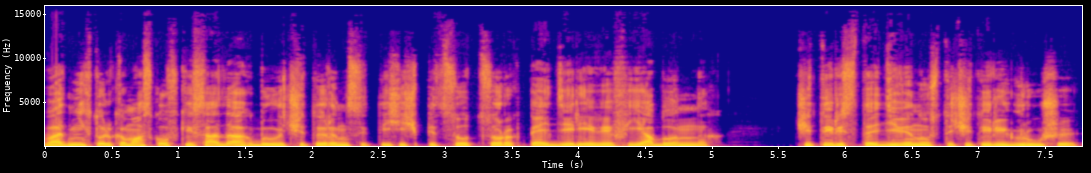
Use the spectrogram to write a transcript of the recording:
В одних только московских садах было 14 545 деревьев яблонных, 494 груши,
